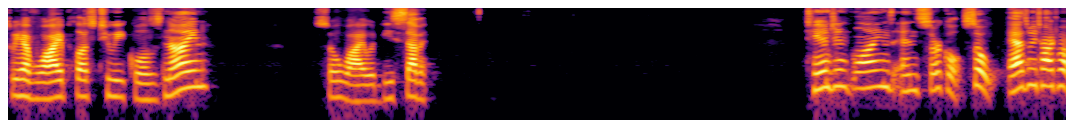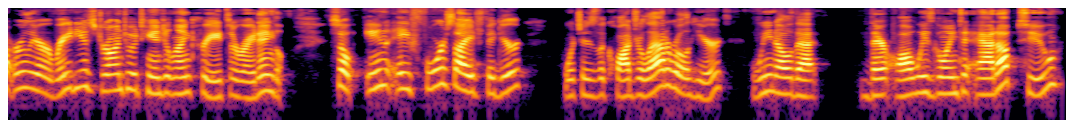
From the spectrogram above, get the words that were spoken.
So we have y plus 2 equals 9. So y would be 7. Tangent lines and circles. So as we talked about earlier, a radius drawn to a tangent line creates a right angle. So in a four-sided figure, which is the quadrilateral here, we know that they're always going to add up to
